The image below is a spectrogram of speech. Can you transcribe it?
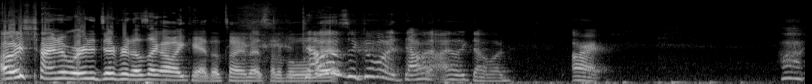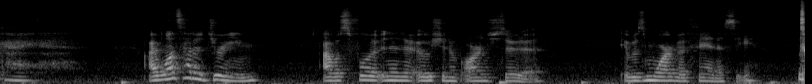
I was trying to word it different. I was like, oh, I can't. That's why I messed up a little That bit. was a good one. That one I like that one. All right. Okay. I once had a dream. I was floating in an ocean of orange soda. It was more of a fantasy.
